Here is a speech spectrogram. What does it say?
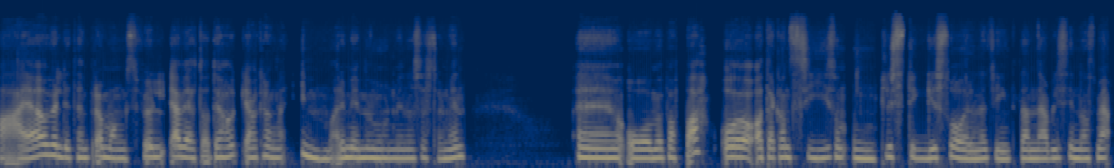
er jeg jo veldig temperamentsfull. Jeg vet jo at jeg har, jeg har krangla innmari mye med moren min og søsteren min. Eh, og med pappa. Og at jeg kan si sånn ordentlig stygge, sårende ting til den jeg blir sinna, som jeg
